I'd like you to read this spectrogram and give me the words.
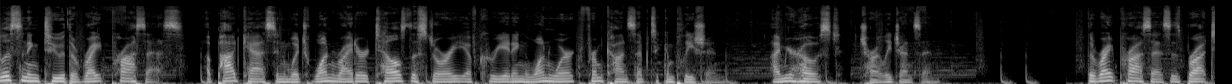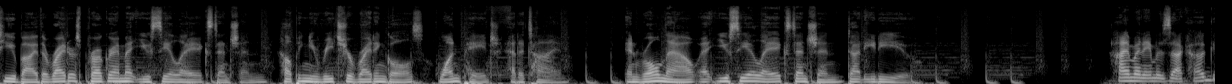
listening to The Write Process, a podcast in which one writer tells the story of creating one work from concept to completion. I'm your host, Charlie Jensen. The Write Process is brought to you by the Writers Program at UCLA Extension, helping you reach your writing goals one page at a time. Enroll now at uclaextension.edu. Hi, my name is Zac Hug,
